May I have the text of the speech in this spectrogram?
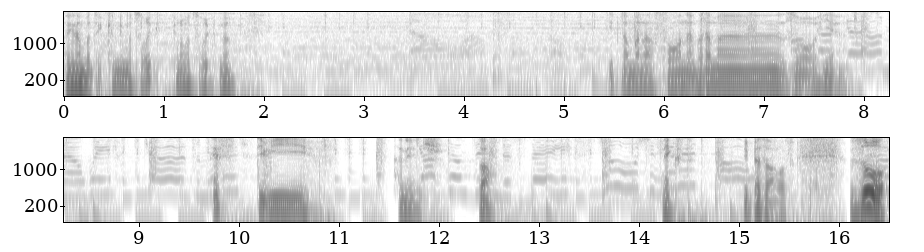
Kann ich nochmal noch zurück? Kann nochmal zurück, ne? Geht nochmal nach vorne. Warte mal. So, hier. STV 10 Inch. So. Next. Sieht besser aus. So,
